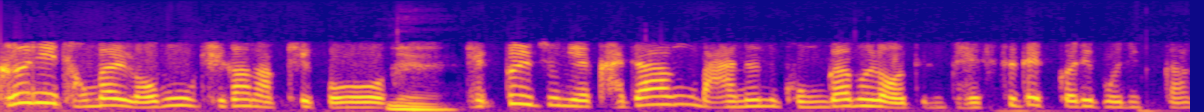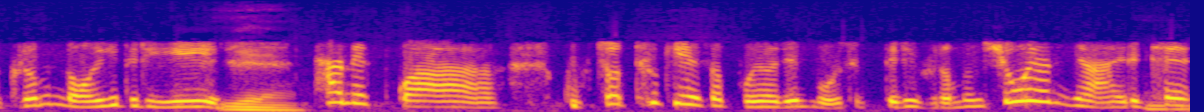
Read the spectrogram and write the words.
그러니 정말 너무 기가 막히고 네. 댓글 중에 가장 많은 공감을 얻은 베스트 댓글이 보니까 그러면 너희들이 예. 탄핵과 국조 특위에서 보여진 모습들이 그러면 쇼였냐 이렇게 음.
